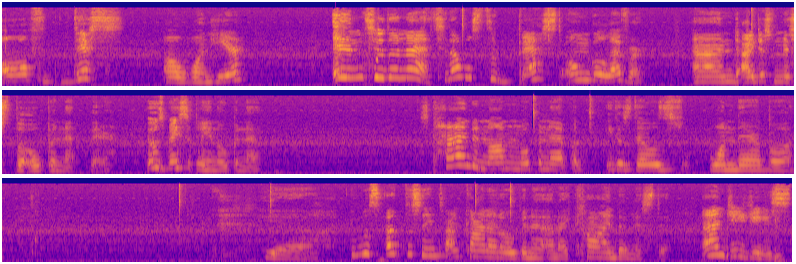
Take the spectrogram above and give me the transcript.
off this uh, one here into the net. That was the best own goal ever. And I just missed the open net there. It was basically an open net. It's kind of not an open net, but because there was one there, but yeah, it was at the same time kind of an open net, and I kind of missed it. And GG's,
